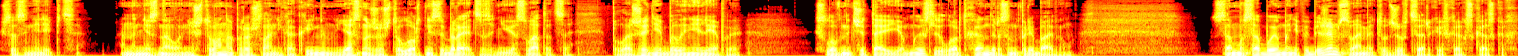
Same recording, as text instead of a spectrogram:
Что за нелепица? Она не знала ни что она прошла, ни как именно. Ясно же, что лорд не собирается за нее свататься. Положение было нелепое. Словно читая ее мысли, лорд Хендерсон прибавил. «Само собой, мы не побежим с вами тут же в церковь, как в сказках».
